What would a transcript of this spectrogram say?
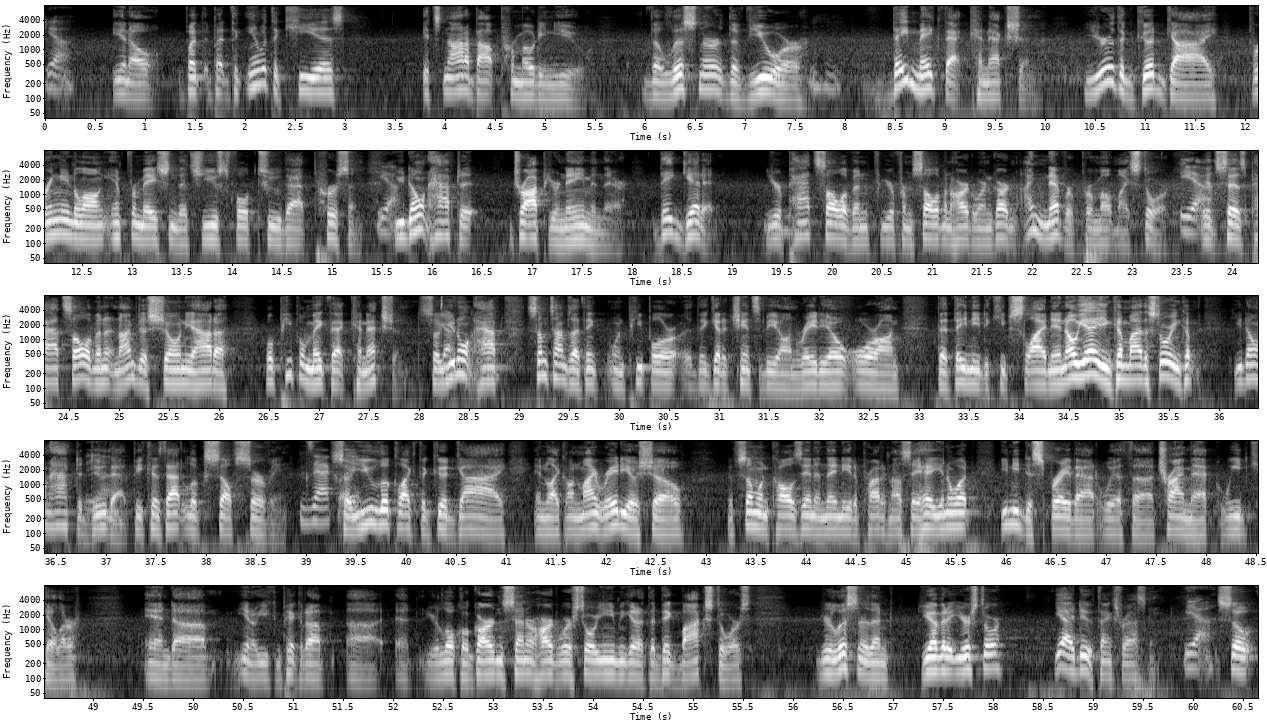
yeah. you know, but but the, you know what the key is? It's not about promoting you. The listener, the viewer, Mm-hmm. they make that connection. You're the good guy bringing along information that's useful to that person. Yeah. You don't have to drop your name in there. They get it. You're mm-hmm. Pat Sullivan. You're from Sullivan Hardware and Garden. I never promote my store. Yeah. It says Pat Sullivan, and I'm just showing you how to. Well, people make that connection, so you don't have. Sometimes I think when people are they get a chance to be on radio or on that they need to keep sliding in. Oh yeah, you can come by the store. You can come. You don't have to do Yeah. that because that looks self-serving. Exactly. So you look like the good guy, and like on my radio show, if someone calls in and they need a product, and I'll say, hey, you know what? You need to spray that with uh, Trimec weed killer, and uh, you know you can pick it up uh, at your local garden center, hardware store. You can even get it at the big box stores. Your listener then, do you have it at your store? Yeah, I do. Thanks for asking. yeah. So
